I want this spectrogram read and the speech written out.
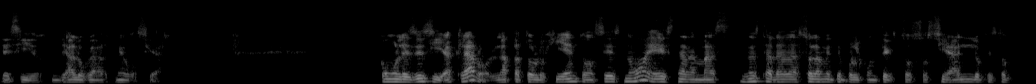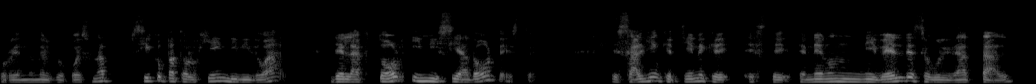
decir, dialogar, negociar. Como les decía, claro, la patología entonces no es nada más, no está dada solamente por el contexto social y lo que está ocurriendo en el grupo, es una psicopatología individual del actor iniciador de este. Es alguien que tiene que este, tener un nivel de seguridad tal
